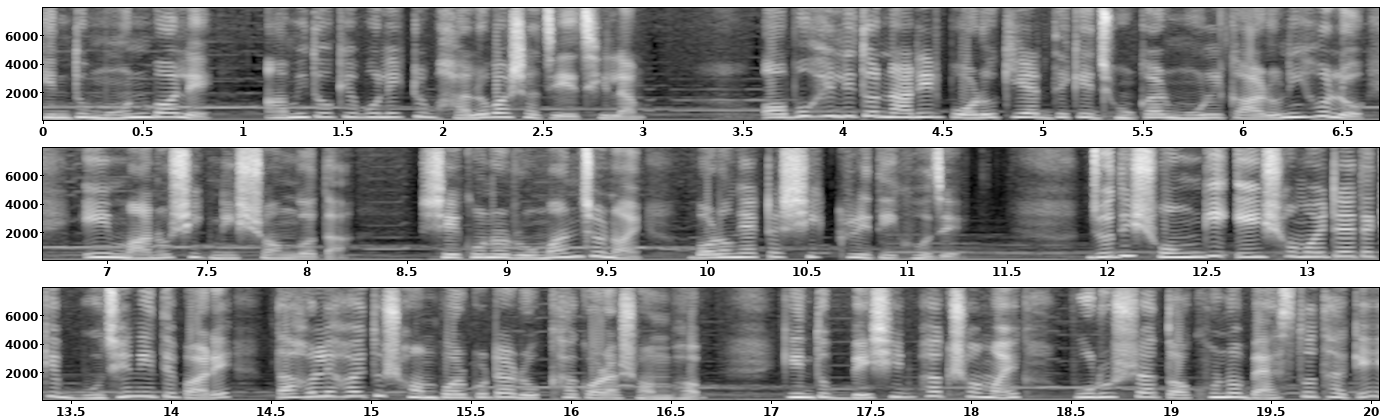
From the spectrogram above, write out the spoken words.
কিন্তু মন বলে, আমি তোকে বলে একটু ভালোবাসা চেয়েছিলাম। অবহেলিত নারীর পরকীয়ার দিকে ঝোঁকার মূল কারণই হল এই মানসিক নিঃসঙ্গতা। সে কোনো রোমাঞ্চ নয়, বরং একটা স্বীকৃতি খোঁজে। যদি সঙ্গী এই সময়টায় তাকে বুঝে নিতে পারে, তাহলে হয়তো সম্পর্কটা রক্ষা করা সম্ভব। কিন্তু বেশিরভাগ সময় পুরুষরা তখনও ব্যস্ত থাকে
